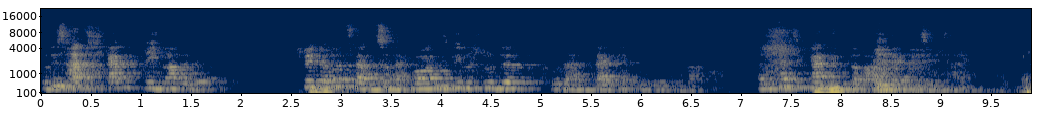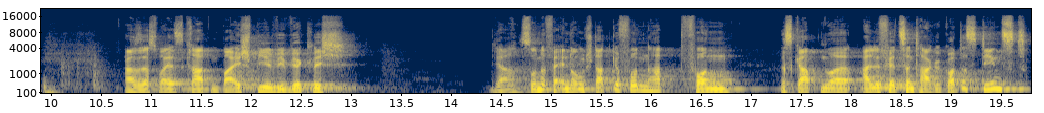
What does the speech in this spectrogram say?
Und es hat sich ganz prima bewährt. Später wird es dann Sonntagmorgens Bibelstunde, wo dann gleichzeitig die Jugend. Also mhm. Also das war jetzt gerade ein Beispiel, wie wirklich ja, so eine Veränderung stattgefunden hat von, es gab nur alle 14 Tage Gottesdienst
